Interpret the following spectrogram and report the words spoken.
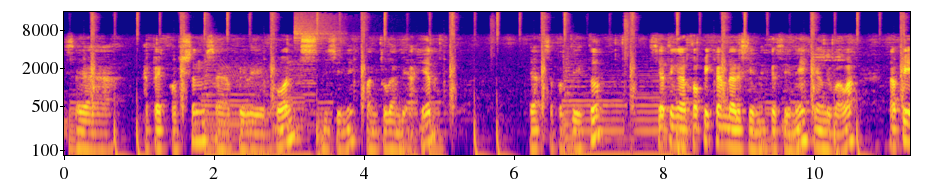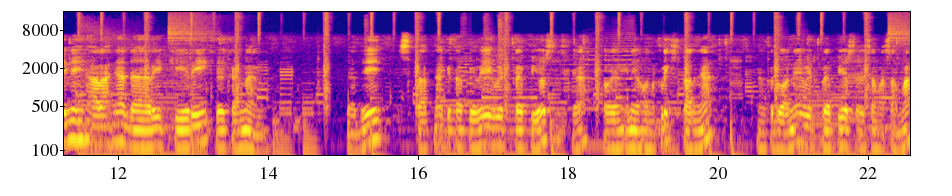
saya effect option saya pilih bonds di sini pantulan di akhir. Ya seperti itu. Saya tinggal kopikan dari sini ke sini yang di bawah. Tapi ini arahnya dari kiri ke kanan jadi startnya kita pilih with previous ya. Kalau yang ini on click startnya yang kedua ini with previous jadi sama-sama.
